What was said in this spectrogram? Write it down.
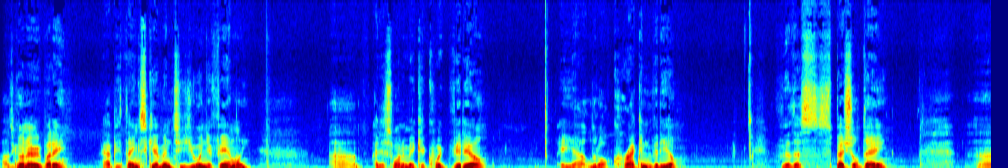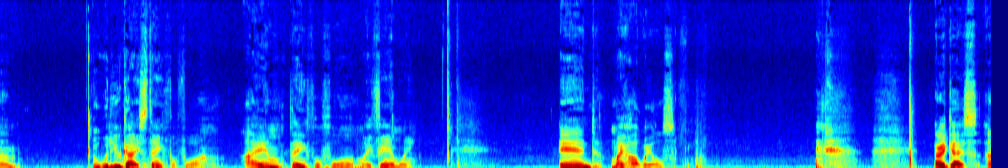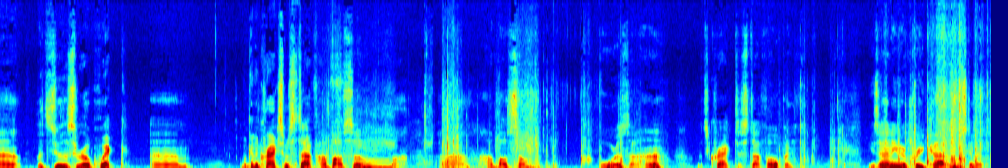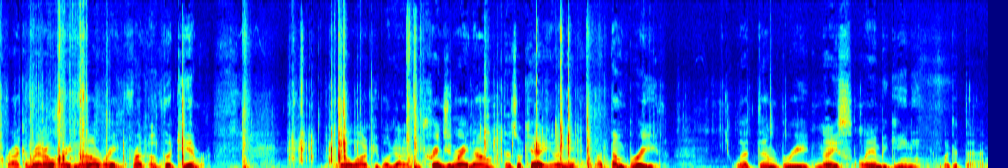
How's it going, everybody? Happy Thanksgiving to you and your family. Uh, I just want to make a quick video, a uh, little cracking video for this special day. Um, what are you guys thankful for? I am thankful for my family and my Hot Wheels. All right, guys, uh, let's do this real quick. Um, we're gonna crack some stuff. How about some? Um, how about some Forza, huh? Let's crack this stuff open. These aren't even pre-cut. I'm just gonna crack them right out right now, right in front of the camera. I know a lot of people are gonna be cringing right now. That's okay. You know what I mean? Let them breathe. Let them breathe. Nice Lamborghini. Look at that.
